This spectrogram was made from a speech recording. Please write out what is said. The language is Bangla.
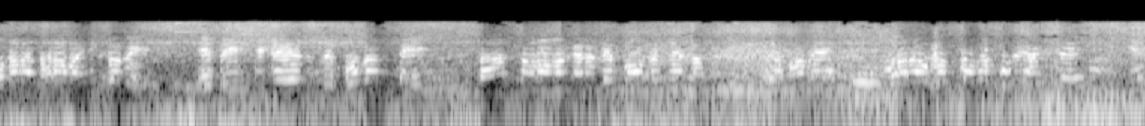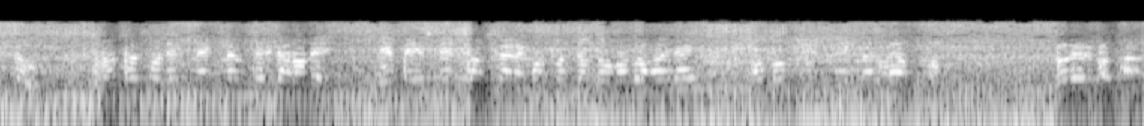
ওনারা ধারাবাহিকভাবে এই বৃষ্টিতে ভোগান্তি, তার চরম আকারে পৌঁছেছে বিভিন্নভাবে ওনারা উপস্থাপন করে আসছে। কিন্তু প্রশাসনিক নেগলেন্সের কারণে এই বৃষ্টির সংস্কার এখন পর্যন্ত অনুভব হয় নাই প্রথম বৃষ্টি দূরের কথা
